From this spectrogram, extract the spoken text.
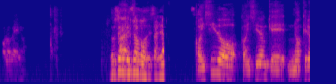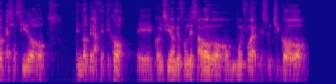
por lo menos. No sé qué pensás vos de esas Coincido, coincido en que no creo que haya sido en donde la festejó. Eh, coincido en que fue un desahogo muy fuerte. Es un chico,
